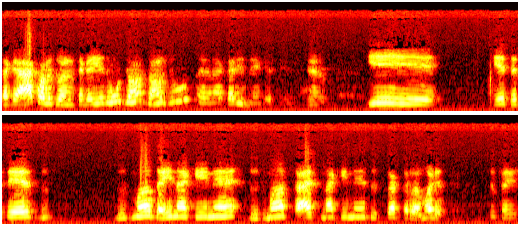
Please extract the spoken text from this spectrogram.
કે આ કોલેજ વાળું કે એ હું જાણું જાણું છું ને કરી મેં કે એ છે તે દૂધમાં દહીં નાખીને દૂધમાં છાશ નાખીને દૂધપાક કરવા મળ્યો છે. શું થયું?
